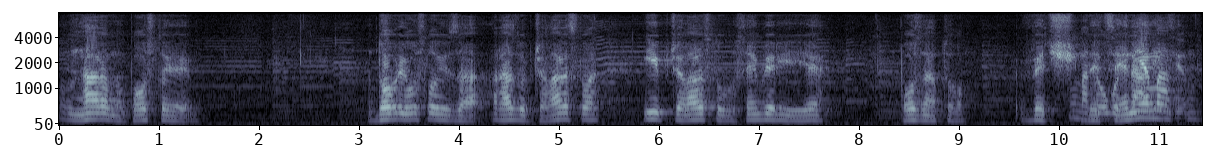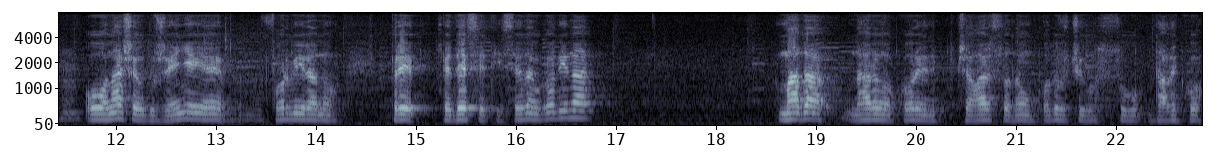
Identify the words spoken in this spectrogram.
naravno postoje dobri uslovi za razvoj pčelarstva i pčelarstvo u Semberiji je poznato već decenijama. Mhm. Ovo naše udruženje je formirano pre 57 godina, mada, naravno, korijeni pčelarstva na ovom području su daleko,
